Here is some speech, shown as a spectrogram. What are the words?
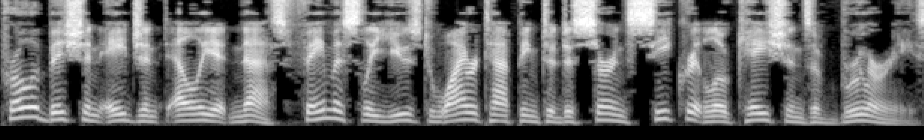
Prohibition agent Eliot Ness famously used wiretapping to discern secret locations of breweries.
